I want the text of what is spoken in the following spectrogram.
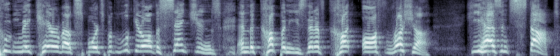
Putin may care about sports, but look at all the sanctions and the companies that have cut off Russia. He hasn't stopped.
